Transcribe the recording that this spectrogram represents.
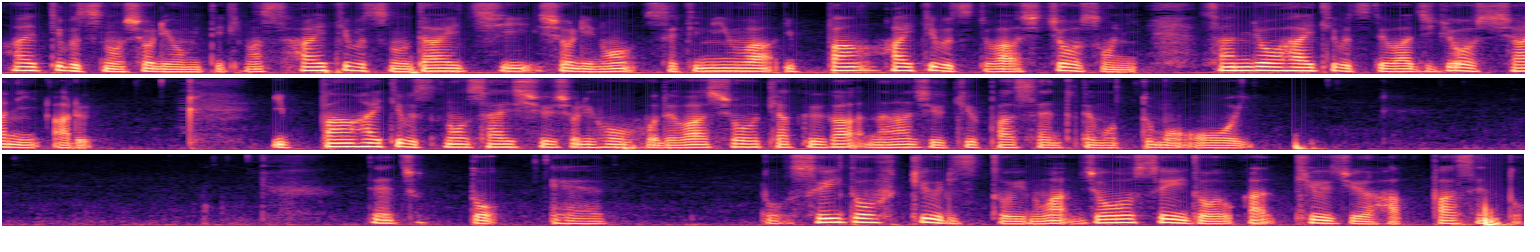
廃棄物の処理を見ていきます。廃棄物の第一処理の責任は一般廃棄物では市町村に、産業廃棄物では事業者にある。一般廃棄物の最終処理方法では焼却が79%で最も多い。で、ちょっと、えー、っと、水道普及率というのは、上水道が98%、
